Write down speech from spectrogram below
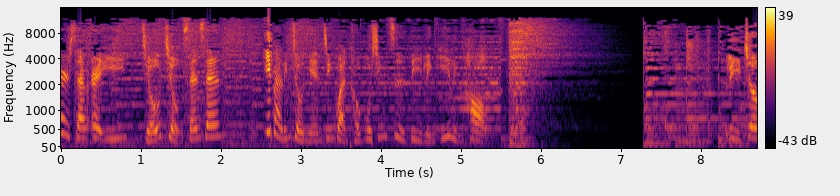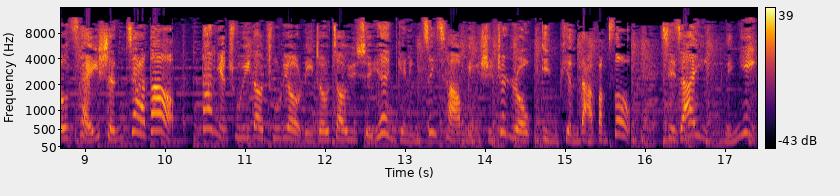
二三二一九九三三，一百零九年经管投顾新字第零一零号。李州财神驾到，大年初一到初六，李州教育学院给您最强名师阵容，影片大放送，谢佳颖、林颖、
